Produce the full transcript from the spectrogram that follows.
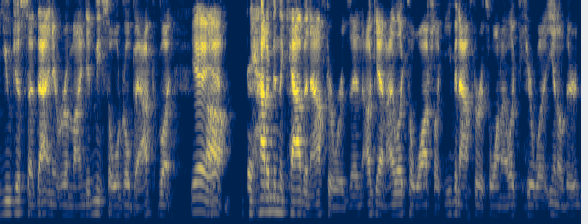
you just said that and it reminded me, so we'll go back. But yeah, yeah. Um, they had him in the cabin afterwards, and again, I like to watch like even after it's won, I like to hear what you know they're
